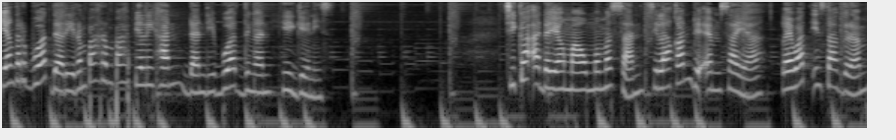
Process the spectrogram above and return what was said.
yang terbuat dari rempah-rempah pilihan dan dibuat dengan higienis. Jika ada yang mau memesan, silakan DM saya lewat Instagram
